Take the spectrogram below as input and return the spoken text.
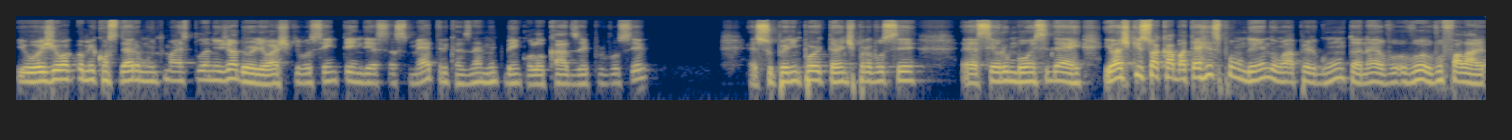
e hoje eu, eu, me considero muito mais planejador. Eu acho que você entender essas métricas, né? Muito bem colocadas aí por você, é super importante para você é, ser um bom SDR. E eu acho que isso acaba até respondendo a pergunta, né? Eu vou, eu vou, eu falar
